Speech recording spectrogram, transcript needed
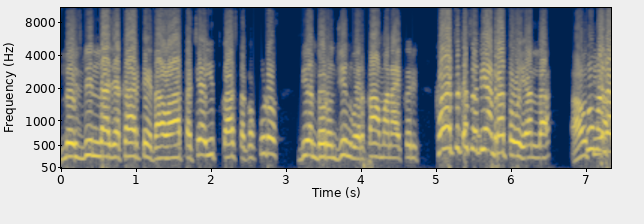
लयच बिन लाजा कार्टे दावा आताच्या इतकं असतं का? कुठं देण धरून जिनभर कामा नाही करीत. खायचं कसं ध्यान राहतं होय यांना अहो, ती- तुम्हाला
